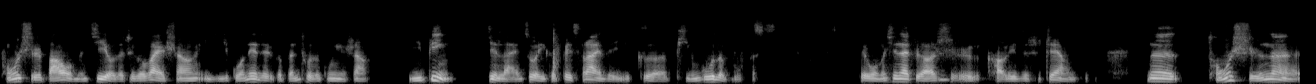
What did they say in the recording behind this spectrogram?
同时把我们既有的这个外商以及国内的这个本土的供应商一并。进来做一个 baseline 的一个评估的部分，对，我们现在主要是考虑的是这样子。那同时呢，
